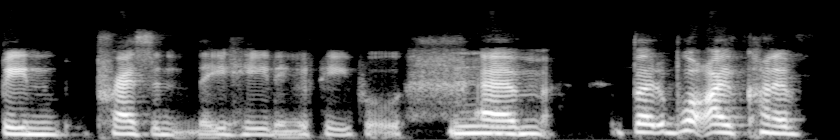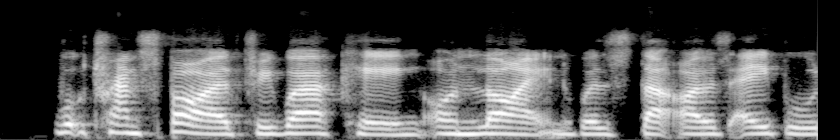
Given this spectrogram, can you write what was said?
been presently healing with people. Mm. Um, but what I've kind of what transpired through working online was that I was able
